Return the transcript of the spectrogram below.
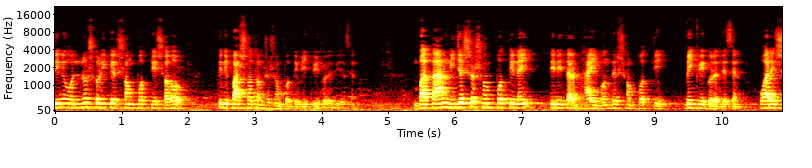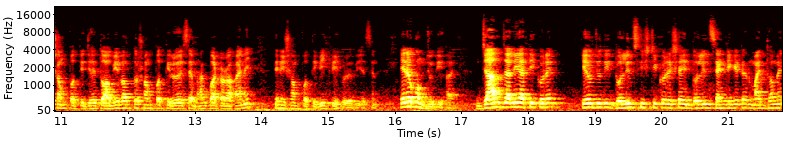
তিনি অন্য শরিকের সম্পত্তি সহ তিনি পাঁচ শতাংশ সম্পত্তি বিক্রি করে দিয়েছেন। বা তার নিজস্ব সম্পত্তি নেই, তিনি তার ভাই বোনদের সম্পত্তি বিক্রি করে দিয়েছেন। ওয়ারিশ সম্পত্তি, যেহেতু অবিভক্ত সম্পত্তি রয়েছে, ভাগ বাটোয়ারা হয়নি, তিনি সম্পত্তি বিক্রি করে দিয়েছেন। এরকম যদি হয়, জাল জালিয়াতি করে, কেউ যদি দলিল সৃষ্টি করে, সেই দলিল সিন্ডিকেটের মাধ্যমে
